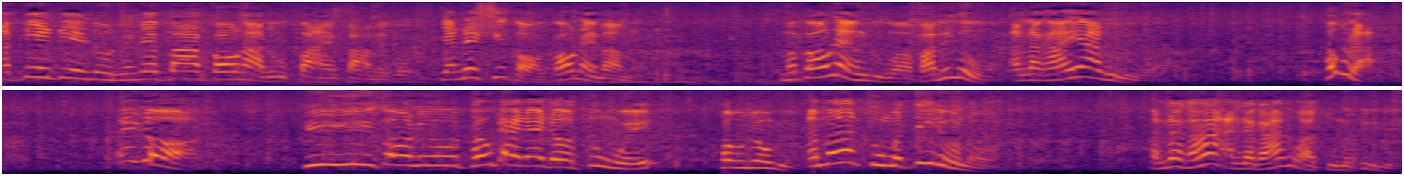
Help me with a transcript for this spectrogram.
အတင်းတင်းတို့နည်းနည်းပါကောင်းတာတို့ပါရင်ပါမယ်ပေါ့ကျန်တဲ့10កောင်ကောင်းနိုင်ပါမလားမကောင်းနိုင်ဘူးကွာဘာဖြစ်လို့အလကားရလို့လို့ကွာဟုတ်လား အဲ့တော့ ဒီကောင်တွေကိုထုတ်တိုက်လိုက်တော့သူ့ငွေဆုံးရှုံးပြီအမသူမသိလို့တော့အလကားအလကားဆိုတာသူမသိလို့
